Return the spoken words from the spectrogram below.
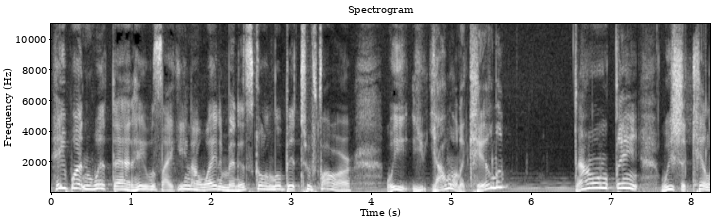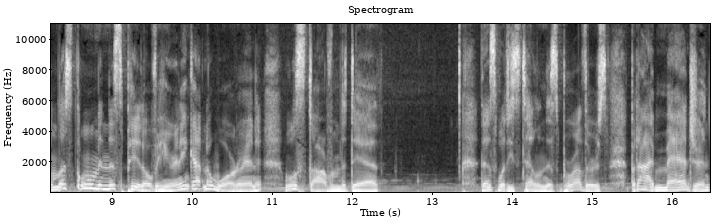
he wasn't with that. He was like, you know, wait a minute, it's going a little bit too far. We y'all want to kill him? I don't think we should kill him. Let's throw him in this pit over here. It ain't got no water in it. We'll starve him to death. That's what he's telling his brothers. But I imagine,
